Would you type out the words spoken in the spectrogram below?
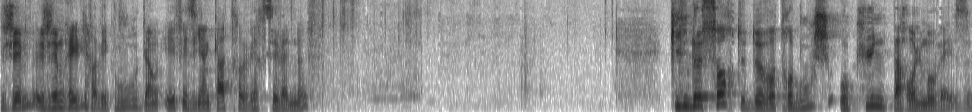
j'aimerais lire avec vous dans Éphésiens 4, verset 29. Qu'il ne sorte de votre bouche aucune parole mauvaise,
